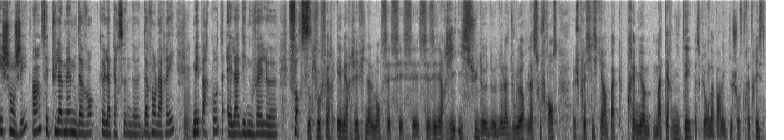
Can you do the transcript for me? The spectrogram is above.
est changée, hein, c'est plus la même d'avant que la personne d'avant l'arrêt, mmh. mais par contre, elle a des nouvelles euh, forces. Donc il faut faire émerger finalement ces, énergies issues de, la douleur, de la souffrance. Je précise qu'il y a un pack premium maternité, parce qu'on a parlé de choses très tristes,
